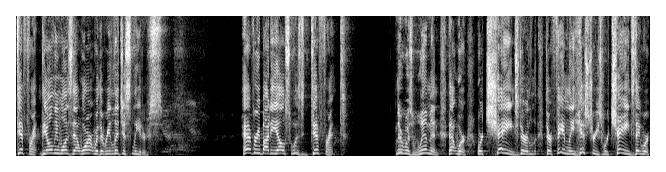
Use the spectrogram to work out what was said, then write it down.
different. The only ones that weren't were the religious leaders. Everybody else was different. There was women that were, were changed. Their, their family histories were changed. They were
